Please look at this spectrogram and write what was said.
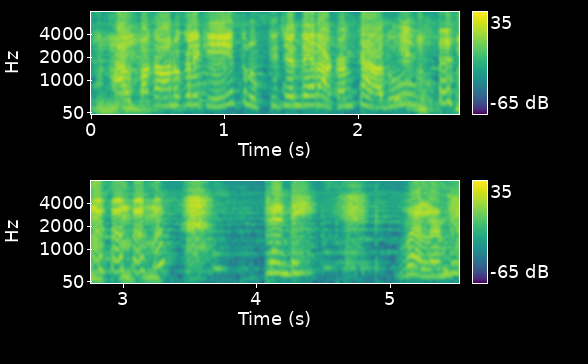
మ్మ్. అల్ప కానుకలకి తృప్తి చెందే రకం కాదు. రండి. వెళ్ళండి.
